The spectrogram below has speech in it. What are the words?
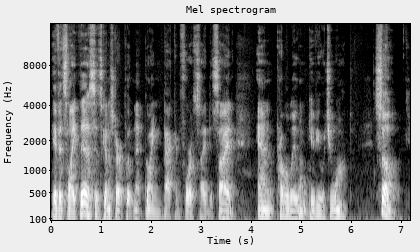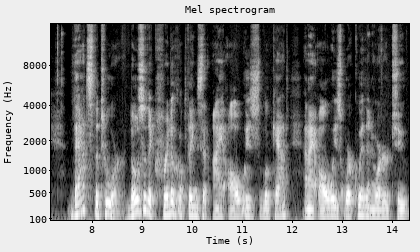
if it's like this, it's going to start putting it going back and forth side to side and probably won't give you what you want. So that's the tour. Those are the critical things that I always look at and I always work with in order to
